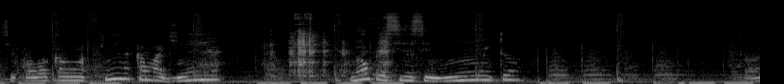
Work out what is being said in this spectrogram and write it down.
Você coloca uma fina camadinha, não precisa ser muito, tá?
